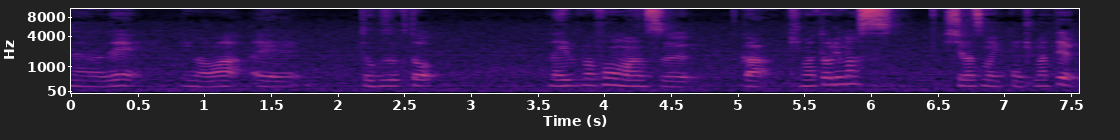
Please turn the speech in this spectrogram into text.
なので今は、えー、続々とライブパフォーマンスが決まっております。7月も1本決まってる。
